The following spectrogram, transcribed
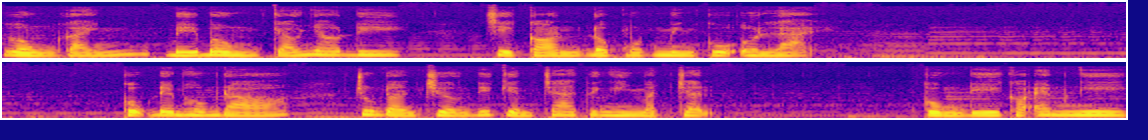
gồng gánh, bế bồng kéo nhau đi, chỉ còn độc một mình cụ ở lại. Cũng đêm hôm đó, trung đoàn trưởng đi kiểm tra tình hình mặt trận. Cùng đi có em nghi,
